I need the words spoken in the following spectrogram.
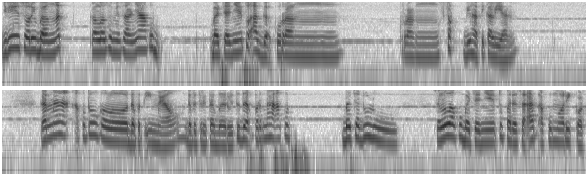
Jadi sorry banget kalau semisalnya aku bacanya itu agak kurang kurang serk di hati kalian. Karena aku tuh kalau dapat email dapat cerita baru itu tidak pernah aku baca dulu. Selalu aku bacanya itu pada saat aku mau record.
